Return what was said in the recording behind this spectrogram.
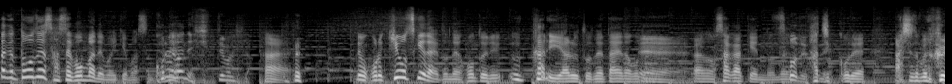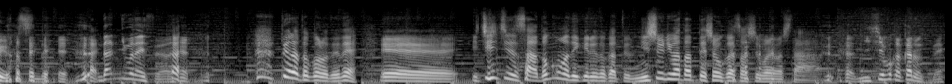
だから当然佐世保までも行けますんで、ね、これはね知ってました。はい、でもこれ気をつけないとね本当にうっかりやるとね大変なことに、えあの佐賀県のねね。端っこで足止めを食いますんで。え 何にもないですよね。っ てなところでね、えー、1日でさあどこまで行けるのかっていう2週にわたって紹介させてもらいました。2週もかかるんですね。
